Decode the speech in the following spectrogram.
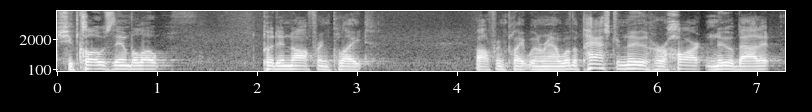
She closed the envelope, put in an offering plate. Offering plate went around. Well, the pastor knew her heart and knew about it.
